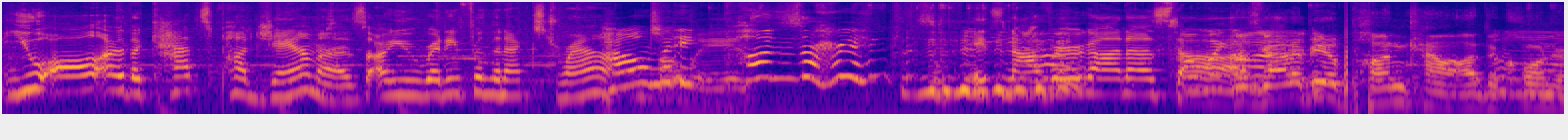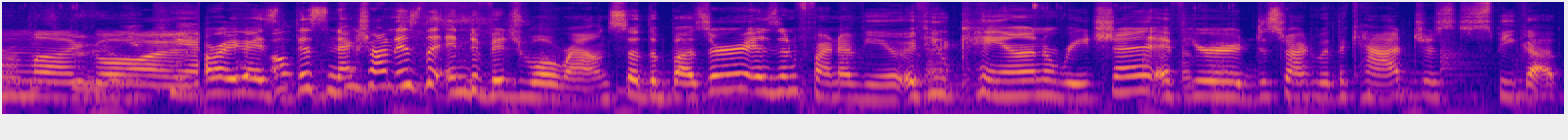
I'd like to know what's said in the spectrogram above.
You all are the cat's pajamas. Are you ready for the next round? How many Always. puns are in this? It's not Vergana. Oh stop. There's gotta be a pun count on the corner Oh of this oh my video. god. All right, guys, oh. this next round is the individual round. So the buzzer is in front of you. If you can reach it, if you're distracted with the cat, just speak up.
